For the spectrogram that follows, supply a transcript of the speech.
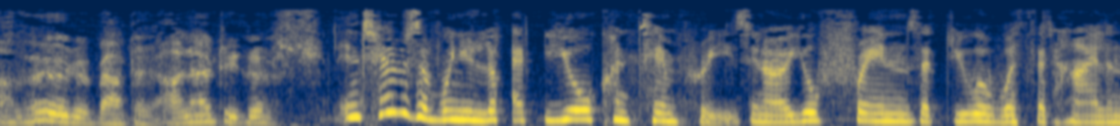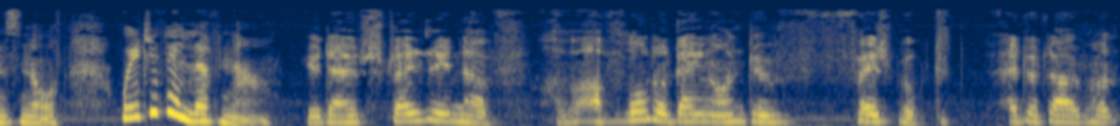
I've heard about it. I know it exists. In terms of when you look at your contemporaries, you know, your friends that you were with at Highlands North, where do they live now? You know, strangely enough, I've, I've thought of going onto Facebook to advertise for,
